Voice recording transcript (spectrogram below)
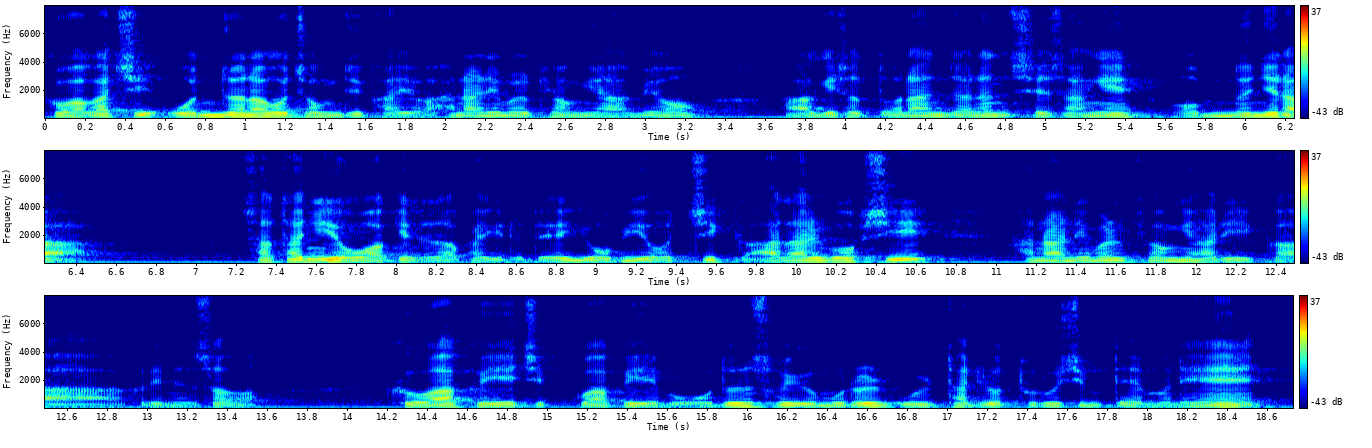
그와 같이 온전하고 정직하여 하나님을 경외하며 악에서 떠난 자는 세상에 없느니라. 사탄이 여호와께 대답하여 이르되 욥이 어찌 까닭 없이 하나님을 경외하리까? 그러면서 그와 그의 집과 그의 모든 소유물을 울타리로 두르심 때문에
